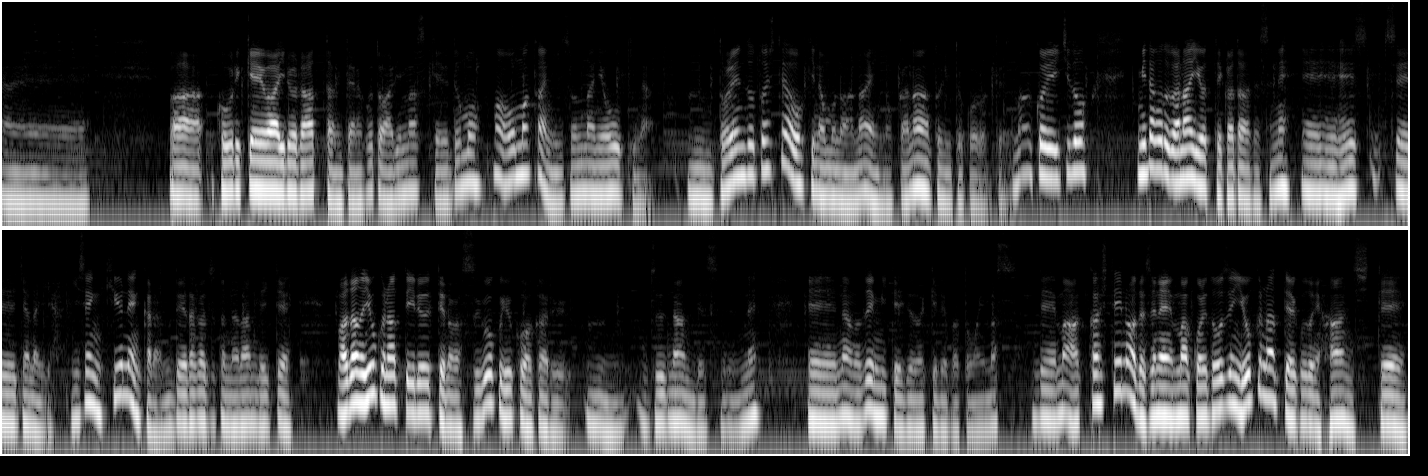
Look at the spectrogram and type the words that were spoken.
えー、は小売系はいろいろあったみたいなことはありますけれども、まあ、大まかにそんなに大きな、うん、トレンドとしては大きなものはないのかなというところです。まあ、これ一度見たことがないよっていう方はですね、えー、平成じゃないや、2009年からのデータがずっと並んでいて、まあ、だんだん良くなっているっていうのがすごくよくわかる、うん、図なんですね。えー、なので見ていただければと思います。で、まあ、悪化しているのはですね、まあ、これ当然良くなっていることに反して、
